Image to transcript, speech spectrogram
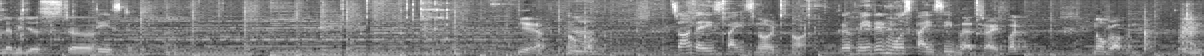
let me just uh, taste it. Yeah, no huh. problem. It's not very spicy. No, it's not. I've made it more spicy. But That's right, but no problem. We'll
